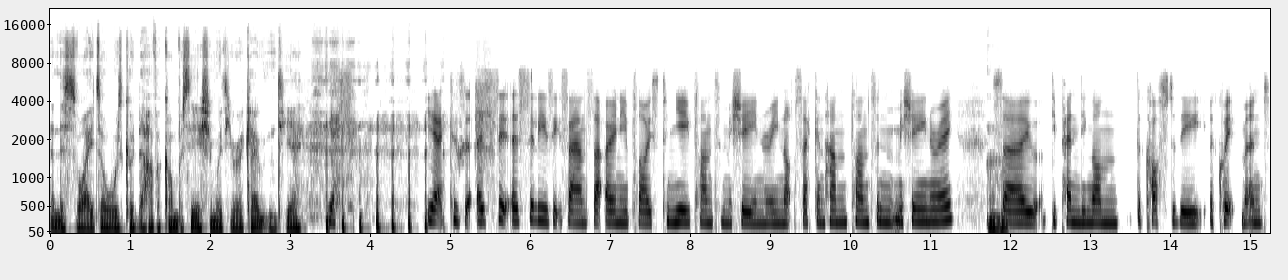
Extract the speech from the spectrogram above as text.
and this is why it's always good to have a conversation with your accountant. Yeah. Yes. yeah, because as, as silly as it sounds, that only applies to new plant and machinery, not second-hand plant and machinery. Mm-hmm. So, depending on the cost of the equipment,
